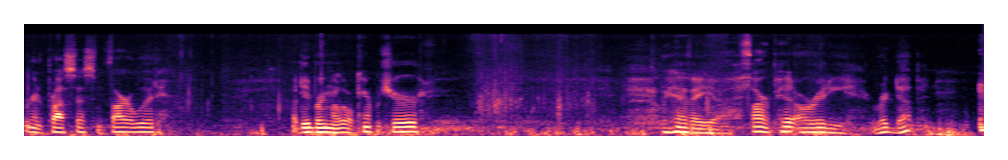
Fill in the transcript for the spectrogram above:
We're gonna process some firewood. I did bring my little camper chair. We have a uh, fire pit already rigged up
